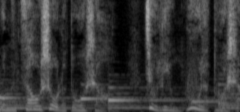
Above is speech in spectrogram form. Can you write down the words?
我们遭受了多少，就领悟了多少。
